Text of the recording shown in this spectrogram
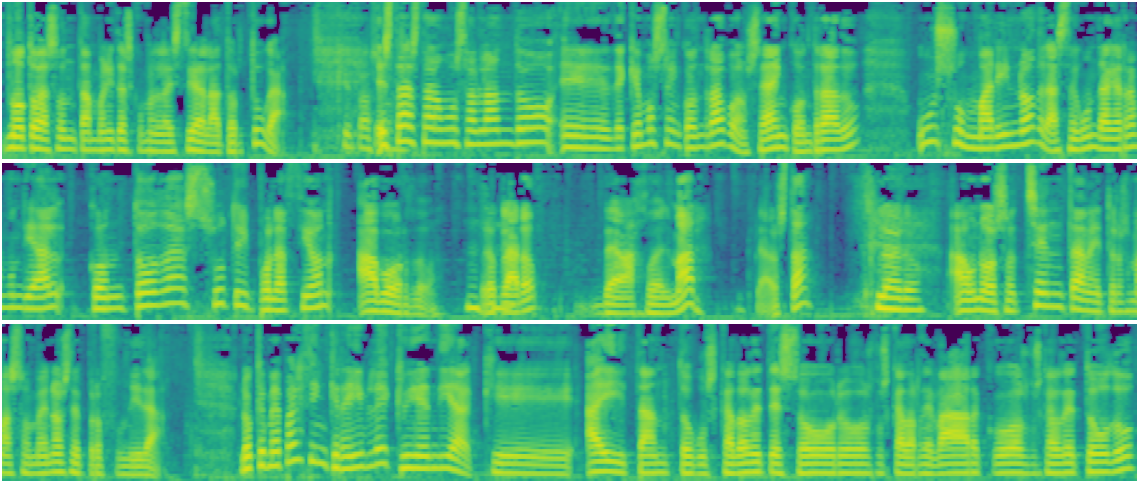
no todas son tan bonitas como la historia de la tortuga. ¿Qué pasó? Esta estábamos hablando eh, de que hemos encontrado, bueno, se ha encontrado un submarino de la Segunda Guerra Mundial con toda su tripulación a bordo. Pero claro, debajo del mar, claro está Claro. a unos 80 metros más o menos de profundidad. Lo que me parece increíble que hoy en día que hay tanto buscador de tesoros, buscador de barcos, buscador de todo,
